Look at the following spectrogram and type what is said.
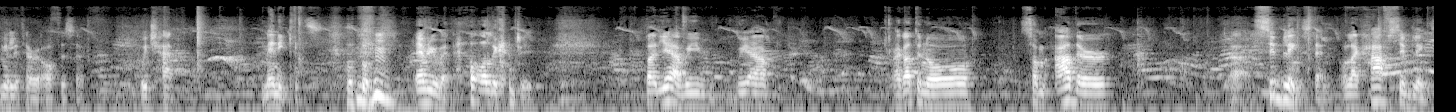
military officer, which had many kids everywhere, all the country. But yeah, we we have. I got to know some other uh, siblings then, or like half siblings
